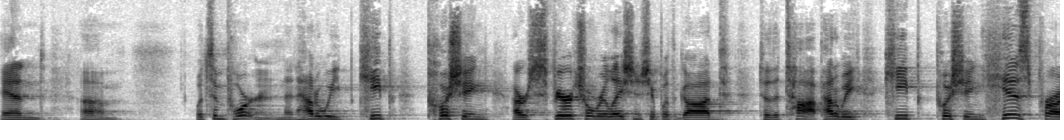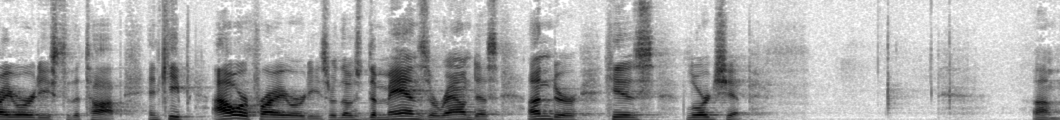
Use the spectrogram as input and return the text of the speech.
and um, what's important and how do we keep pushing our spiritual relationship with God to the top? How do we keep pushing His priorities to the top and keep our priorities or those demands around us under His lordship? Um,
